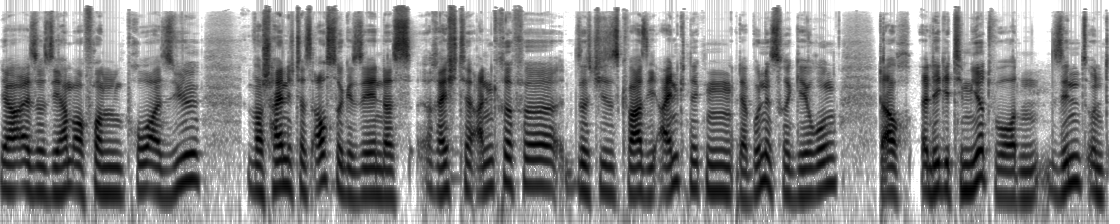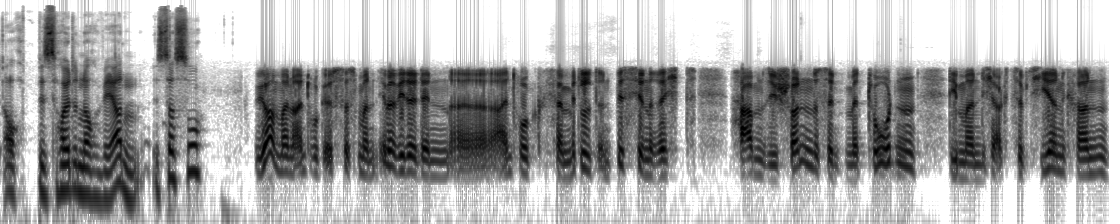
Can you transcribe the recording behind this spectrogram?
Ja, also Sie haben auch von Pro Asyl wahrscheinlich das auch so gesehen, dass rechte Angriffe durch dieses quasi Einknicken der Bundesregierung da auch legitimiert worden sind und auch bis heute noch werden. Ist das so? Ja, mein Eindruck ist, dass man immer wieder den äh, Eindruck vermittelt, ein bisschen Recht haben sie schon. Das sind Methoden, die man nicht akzeptieren kann.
